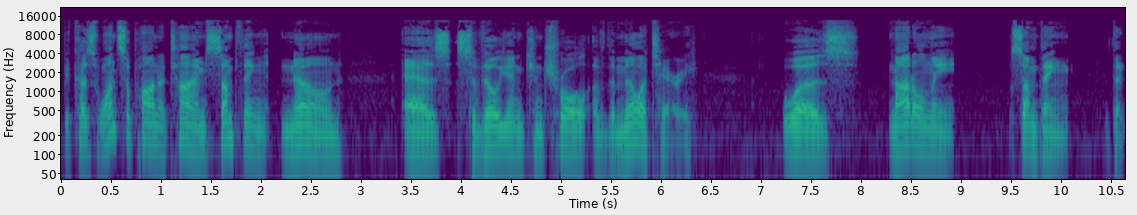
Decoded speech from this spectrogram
Because once upon a time, something known as civilian control of the military was not only something that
